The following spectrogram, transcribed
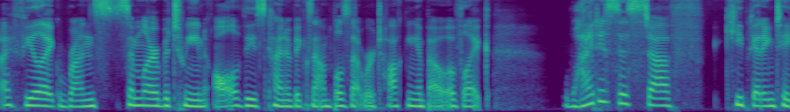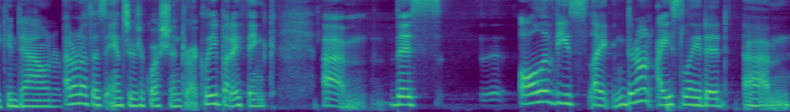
I feel like runs similar between all of these kind of examples that we're talking about of like, why does this stuff keep getting taken down? I don't know if this answers your question directly, but I think um, this, all of these, like, they're not isolated um,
